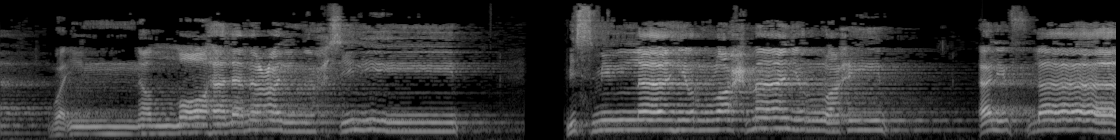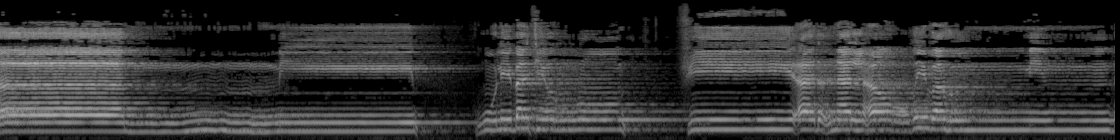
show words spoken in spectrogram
وإن الله لمع المحسنين. بسم الله الرحمن الرحيم. ألف لام ميم. غلبت الروم في أدنى الأرض وهم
